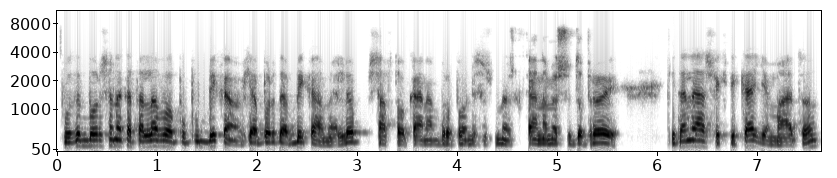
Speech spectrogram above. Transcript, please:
που δεν μπορούσα να καταλάβω από πού μπήκαμε, ποια πόρτα μπήκαμε. Λέω, σε αυτό κάναμε προπόνηση, πούμε, κάναμε σου το πρωί. Ήταν ασφιχτικά γεμάτο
